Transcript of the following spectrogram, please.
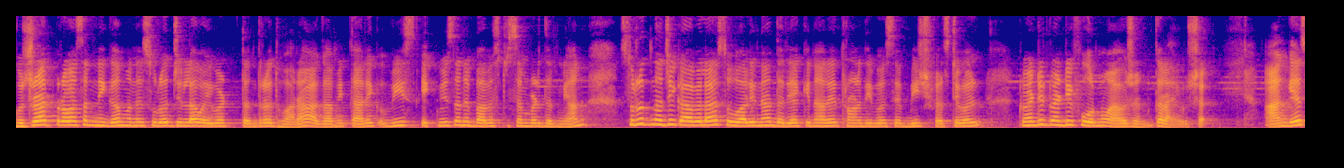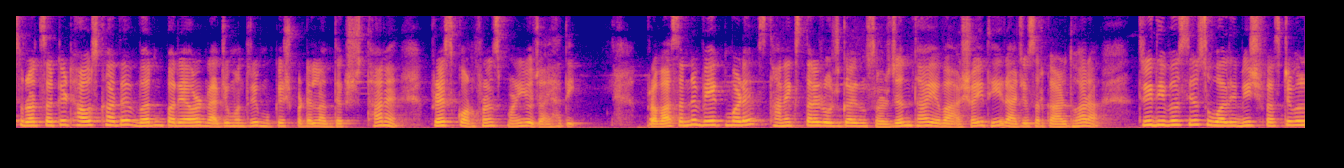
ગુજરાત પ્રવાસન નિગમ અને સુરત જિલ્લા વહીવટતંત્ર દ્વારા આગામી તારીખ વીસ, એકવીસ અને બાવીસ ડિસેમ્બર દરમિયાન સુરત નજીક આવેલા સુવાલીના દરિયા કિનારે ત્રણ દિવસીય બીચ ફેસ્ટિવલ ટ્વેન્ટી ટ્વેન્ટી ફોરનું આયોજન કરાયું છે. આ અંગે સુરત સર્કિટ હાઉસ ખાતે વન પર્યાવરણ રાજ્યમંત્રી મુકેશ પટેલના અધ્યક્ષ સ્થાને પ્રેસ કોન્ફરન્સ પણ યોજાઈ હતી. પ્રવાસનને વેગ મળે, સ્થાનિક સ્તરે રોજગારીનું સર્જન થાય એવા આશયથી રાજ્ય સરકાર દ્વારા ત્રિદિવસીય Suvali beach festival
